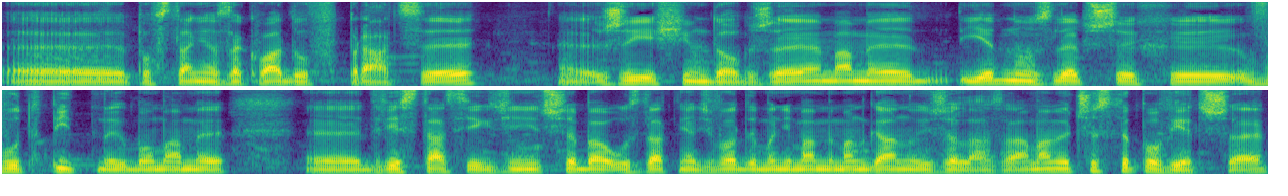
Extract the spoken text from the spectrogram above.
e, powstania zakładów pracy. E, Żyje się dobrze. Mamy jedną z lepszych e, wód pitnych, bo mamy dwie stacje, gdzie nie trzeba uzdatniać wody, bo nie mamy manganu i żelaza. Mamy czyste powietrze.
